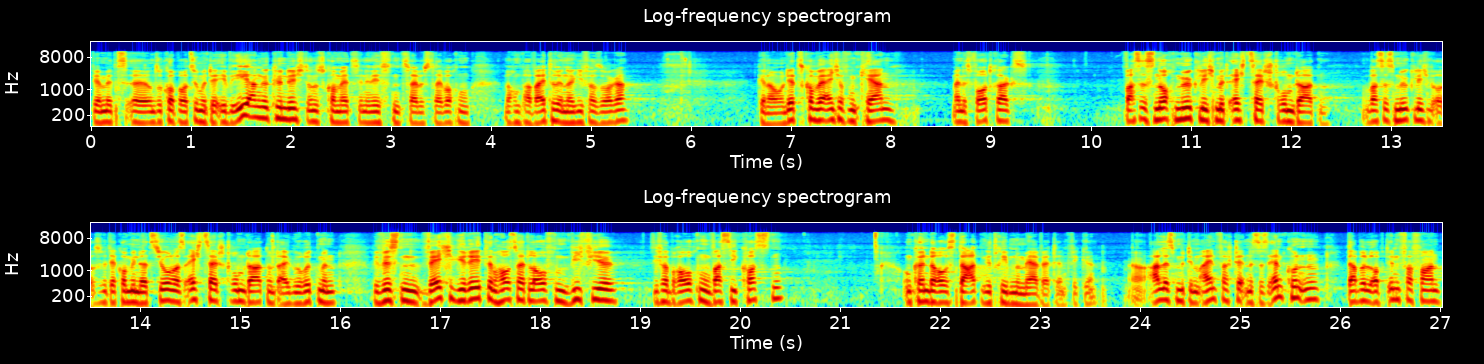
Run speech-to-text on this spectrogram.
Wir haben jetzt äh, unsere Kooperation mit der EWE e angekündigt und es kommen jetzt in den nächsten zwei bis drei Wochen noch ein paar weitere Energieversorger. Genau, und jetzt kommen wir eigentlich auf den Kern meines Vortrags. Was ist noch möglich mit Echtzeitstromdaten? Was ist möglich mit der Kombination aus Echtzeitstromdaten und Algorithmen? Wir wissen, welche Geräte im Haushalt laufen, wie viel sie verbrauchen, was sie kosten und können daraus datengetriebene Mehrwerte entwickeln. Ja, alles mit dem Einverständnis des Endkunden, Double Opt-in-Verfahren.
